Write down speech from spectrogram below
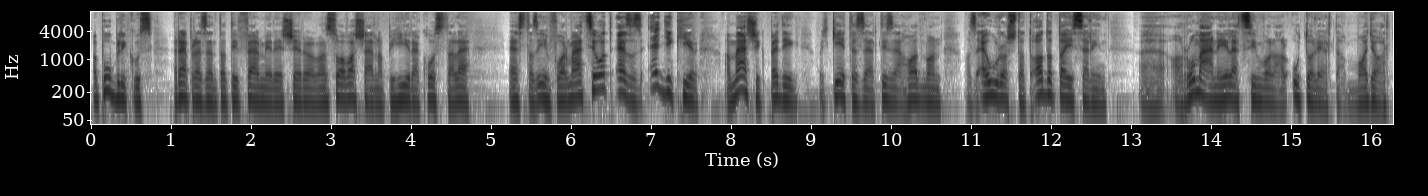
a Publikus reprezentatív felméréséről van szó, a vasárnapi hírek hozta le ezt az információt. Ez az egyik hír, a másik pedig, hogy 2016-ban az Eurostat adatai szerint eh, a román életszínvonal utolérte a magyart.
